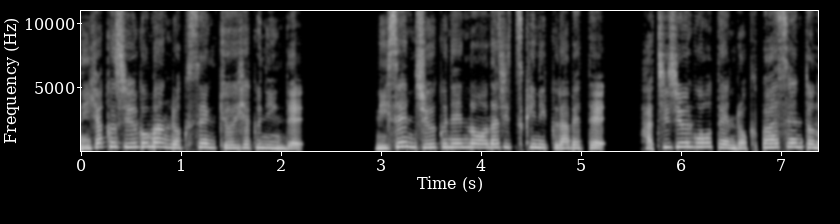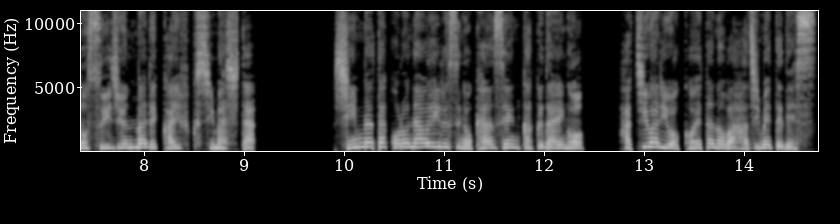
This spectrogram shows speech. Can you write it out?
215万6900人で、2019年の同じ月に比べて85.6%の水準まで回復しました。新型コロナウイルスの感染拡大後、8割を超えたのは初めてです。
